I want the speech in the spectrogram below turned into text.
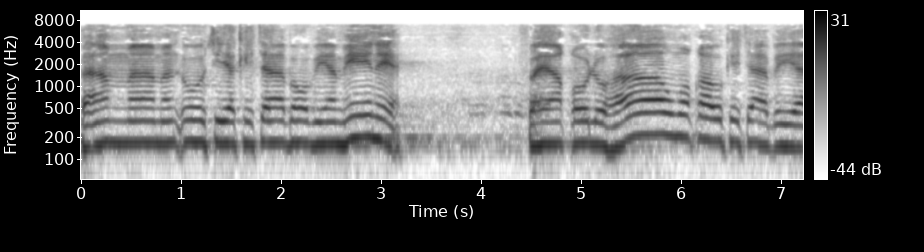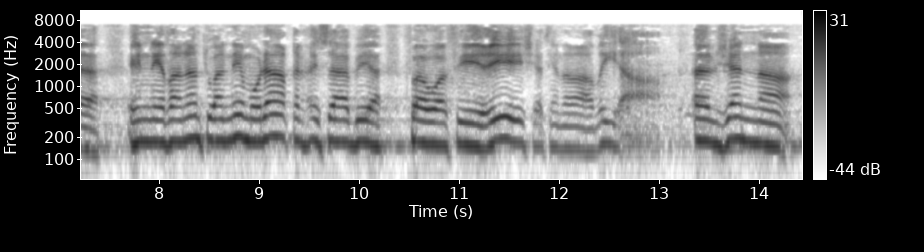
فأما من أوتي كتابه بيمينه فيقول هاوم اقرأوا كتابيا إني ظننت أني ملاق حسابيا فهو في عيشة راضية. الجنة.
